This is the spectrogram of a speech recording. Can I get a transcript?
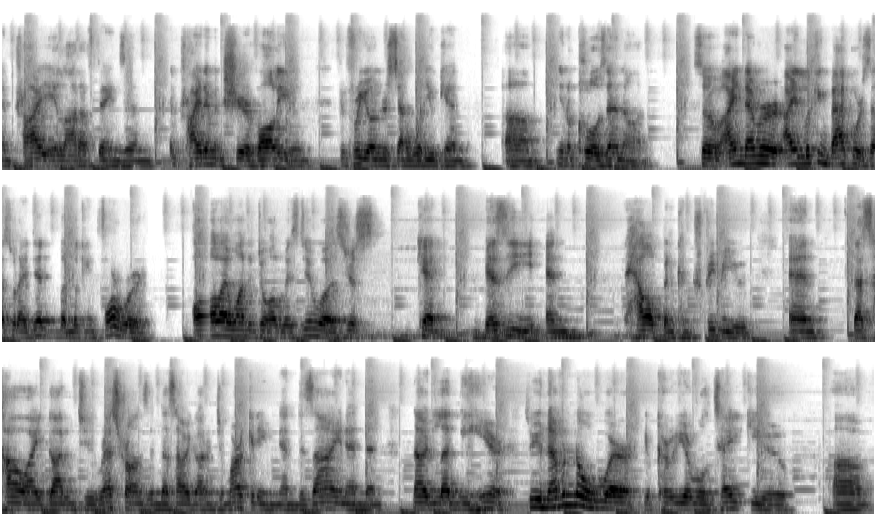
and try a lot of things and, and try them in sheer volume before you understand what you can um, you know close in on. So i never i looking backwards that's what i did. But looking forward all i wanted to always do was just get busy and help and contribute. And that's how i got into restaurants and that's how i got into marketing and design and then now it led me here so you never know where your career will take you um,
